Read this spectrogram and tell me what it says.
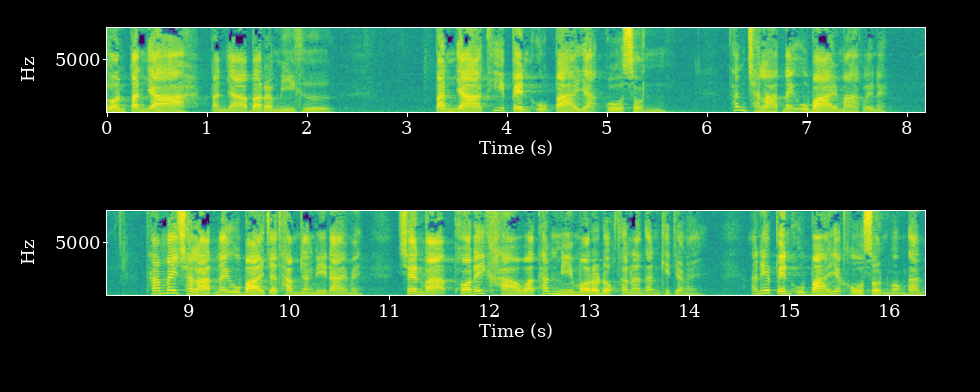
ส่วนปัญญาปัญญาบารมีคือ ปัญญาที่เป็นอุปายะโกศล ท่านฉลาดในอุบายมากเลยนะถ้าไม่ฉลาดในอุบายจะทำอย่างนี้ได้ไหมเช่นว่าพอได้ข่าวว่าท่านมีมรดกเท่านั้นท่านคิดยังไง อันนี้เป็นอุบายะโกศลของท่าน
